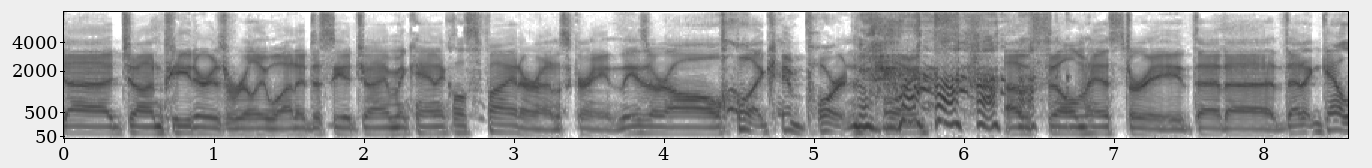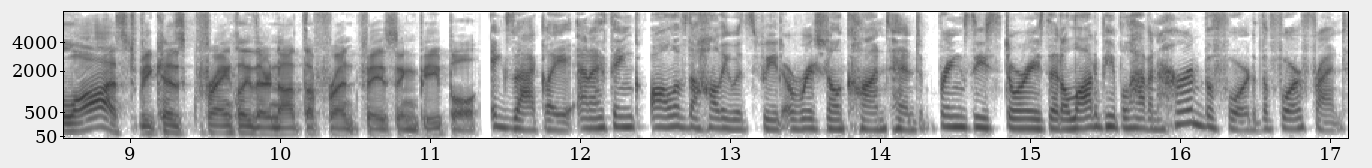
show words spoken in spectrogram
Uh, Jon Peters really wanted to see a giant mechanical spider on screen. These are all like important points of film history that uh, that get lost because, frankly, they're not the front-facing people. Exactly. And I think all of the Hollywood Suite original content brings these stories that a lot of people haven't heard before to the forefront.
